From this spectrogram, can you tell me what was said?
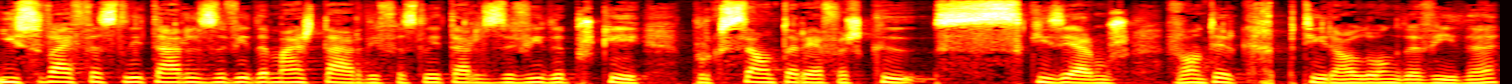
isso vai facilitar-lhes a vida mais tarde e facilitar-lhes a vida porquê? Porque são tarefas que, se quisermos, vão ter que repetir ao longo da vida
